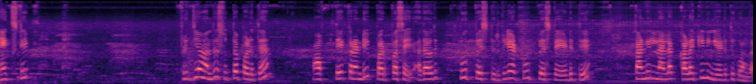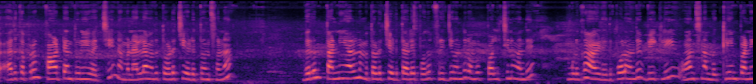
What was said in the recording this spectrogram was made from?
நெக்ஸ்ட் டிப் ஃப்ரிட்ஜை வந்து சுத்தப்படுத்த ஆஃப் தேக்கரண்டி பர்பஸை அதாவது டூத் பேஸ்ட் இருக்கு இல்லையா டூத் பேஸ்ட்டை எடுத்து தண்ணியில் நல்லா கலக்கி நீங்கள் எடுத்துக்கோங்க. அதுக்கப்புறம் காட்டன் துணி வச்சு நம்ம நல்லா வந்து தொடச்சி எடுத்தோம்னு சொன்னால் வெறும் தண்ணியால் நம்ம தொடச்சி எடுத்தாலே போதும். ஃப்ரிட்ஜ் வந்து ரொம்ப பளிச்சுன்னு வந்து உங்களுக்கு ஆகிடும் இது போல் வந்து வீக்லி ஒன்ஸ் நம்ம க்ளீன் பண்ணி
